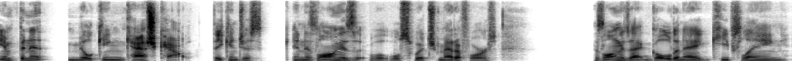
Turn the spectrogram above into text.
infinite milking cash cow they can just, and as long as we'll, we'll switch metaphors, as long as that golden egg keeps laying,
